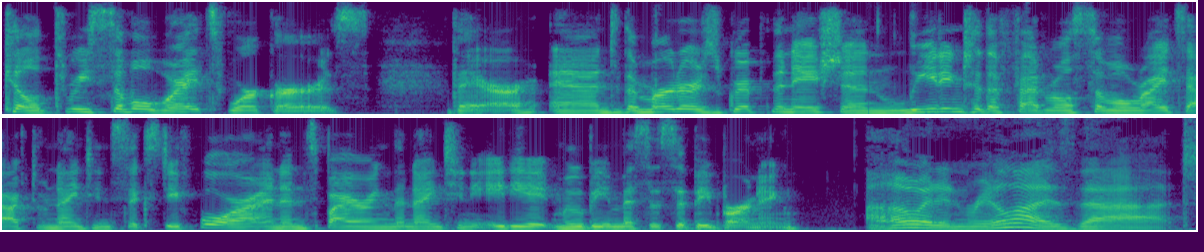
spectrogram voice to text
killed three civil rights workers there. And the murders gripped the nation, leading to the Federal Civil Rights Act of 1964 and inspiring the 1988 movie Mississippi Burning. Oh, I didn't realize that.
